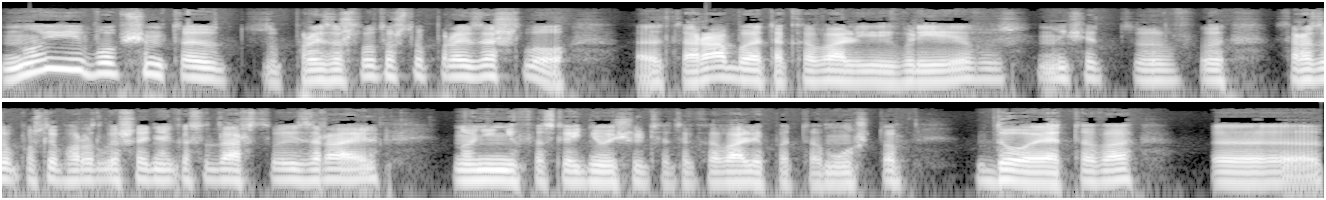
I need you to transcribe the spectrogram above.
Ну и, в общем-то, произошло то, что произошло. Это арабы атаковали евреев, значит, сразу после провозглашения государства Израиль, но они не в последнюю очередь атаковали, потому что до этого э,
